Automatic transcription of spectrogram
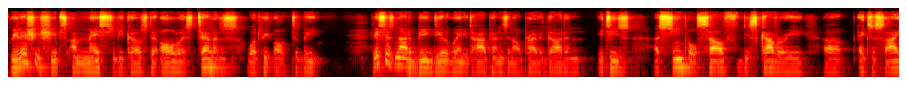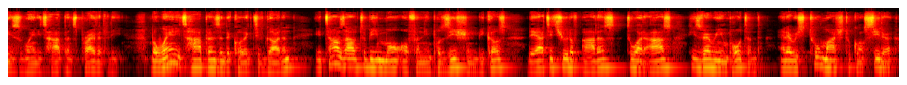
Relationships are messy because they always tell us what we ought to be. This is not a big deal when it happens in our private garden. It is a simple self-discovery uh, exercise when it happens privately. But when it happens in the collective garden, it turns out to be more of an imposition because the attitude of others toward us is very important and there is too much to consider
